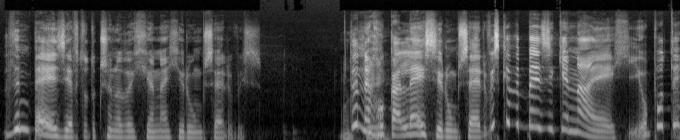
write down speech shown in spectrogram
δεν παίζει αυτό το ξενοδοχείο να έχει room service. Δεν Οκ. έχω καλέσει room service και δεν παίζει και να έχει. Οπότε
